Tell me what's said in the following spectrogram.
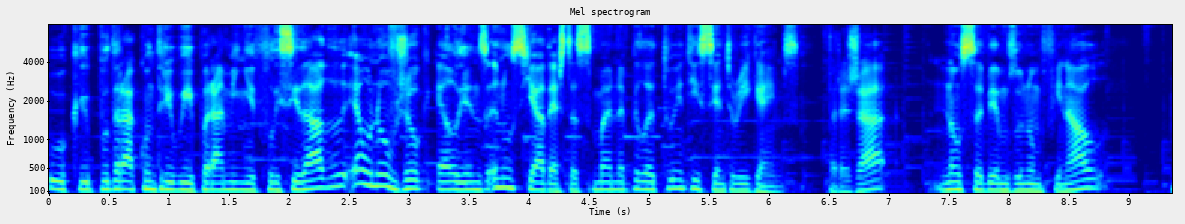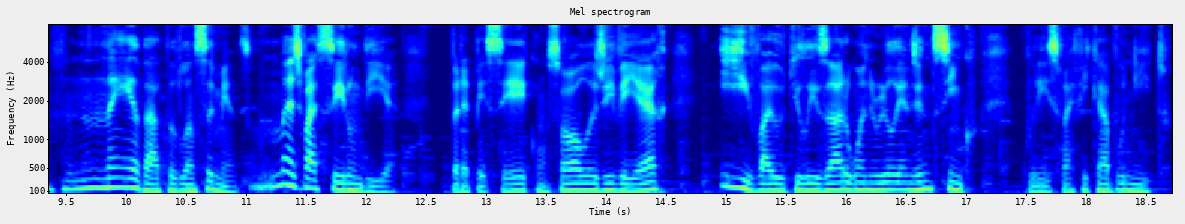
O que poderá contribuir para a minha felicidade é o novo jogo Aliens anunciado esta semana pela 20th Century Games. Para já, não sabemos o nome final, nem a data de lançamento, mas vai sair um dia para PC, consolas e VR e vai utilizar o Unreal Engine 5, por isso vai ficar bonito.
